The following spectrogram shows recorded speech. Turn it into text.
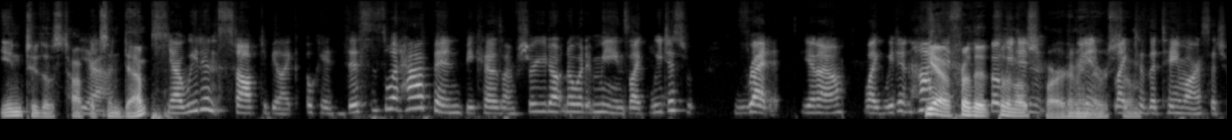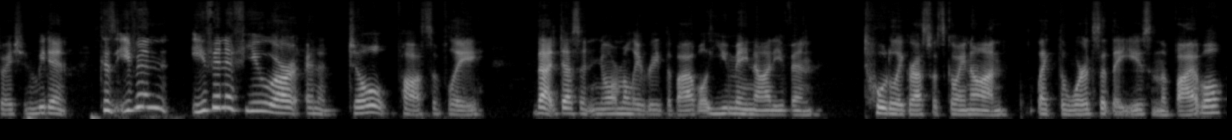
into those topics Yeah. in depth. Yeah, we didn't stop to be like, okay, this is what happened because I'm sure you don't know what it means. Like we just read it, you know? Like we didn't hide yeah, it. for the for the most part. I mean, there was like some. to the Tamar situation. We didn't because even even if you are an adult, possibly that doesn't normally read the Bible, you may not even totally grasp what's going on. Like the words that they use in the Bible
